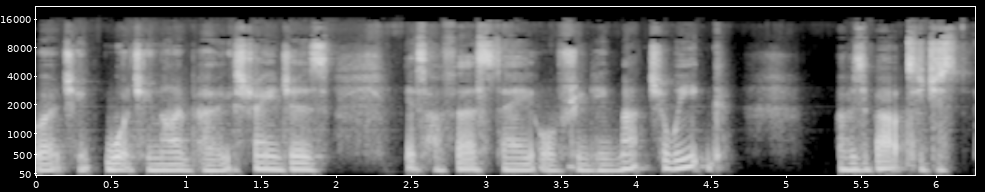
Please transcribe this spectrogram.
watching, watching Nine Perfect Strangers. It's our first day of drinking matcha week. I was about to just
